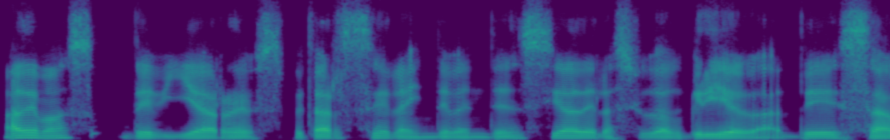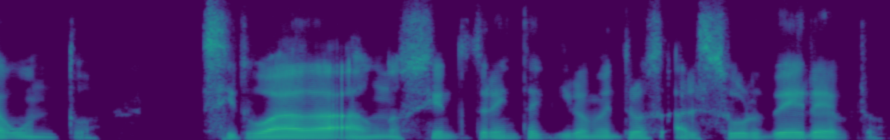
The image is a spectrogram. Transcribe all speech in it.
Además, debía respetarse la independencia de la ciudad griega de Sagunto, situada a unos 130 kilómetros al sur del Ebro.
